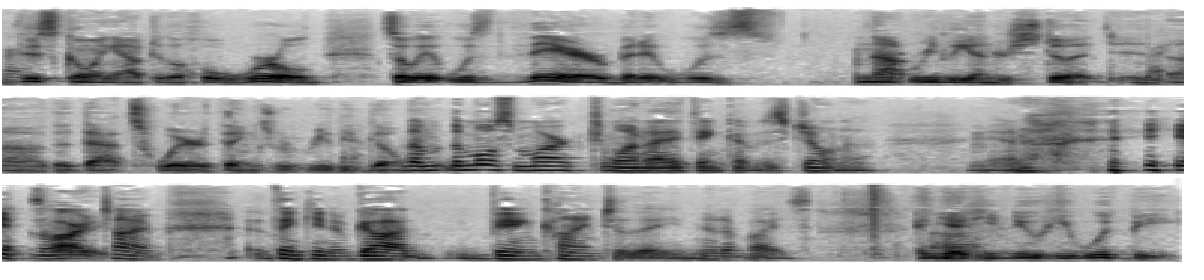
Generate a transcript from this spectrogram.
Right. this going out to the whole world. So it was there, but it was not really understood Right. uh, that that's where things were really going. The, the most marked one I think of is Jonah. And he has a hard Right. time thinking of God being kind to the Ninevites. and yet he knew he would be.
